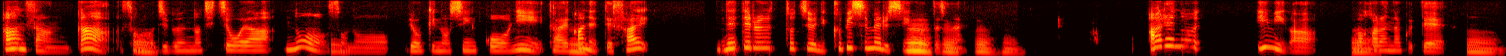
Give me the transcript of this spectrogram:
アンさんがそのうん。自分の父親のん。その病気の進行に耐えかねて、最寝てる途中に首絞めるシーンがあったじゃない、あれの意味がわからなくて、うんうん。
